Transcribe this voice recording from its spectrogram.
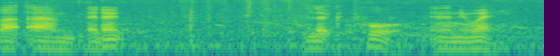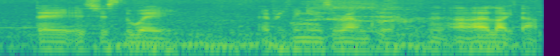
But um, they don't look poor in any way. They, it's just the way everything is around here. I, I like that.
